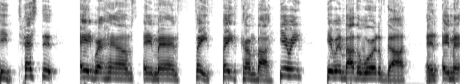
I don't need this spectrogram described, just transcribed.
He tested Abraham's, amen, faith. Faith come by hearing, hearing by the word of God. And amen,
